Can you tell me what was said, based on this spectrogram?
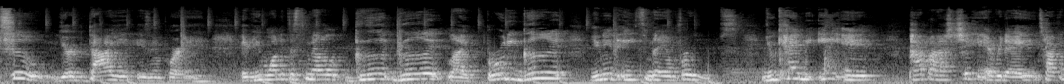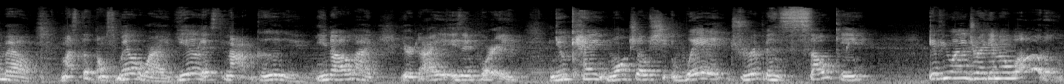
Two, your diet is important. If you want it to smell good, good, like fruity good, you need to eat some damn fruits. You can't be eating Popeye's chicken every day talking about my stuff don't smell right. Yeah, that's not good. You know, like your diet is important. You can't want your shit wet, dripping, soaking if you ain't drinking no water.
